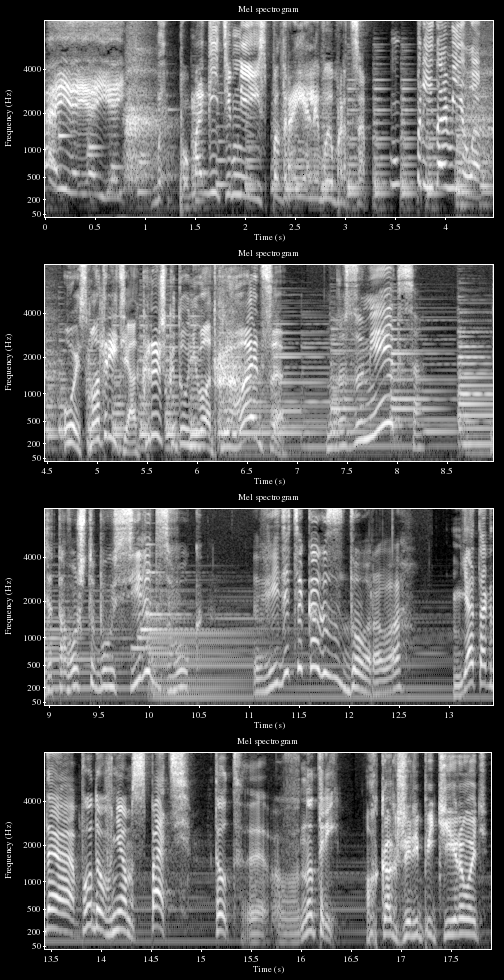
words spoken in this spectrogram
Ай-яй-яй-яй, помогите мне из-под рояля выбраться. Придавило. Ой, смотрите, а крышка-то у него открывается. ну разумеется, для того, чтобы усилить звук. Видите, как здорово? Я тогда буду в нем спать. Тут, э, внутри. А как же репетировать?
